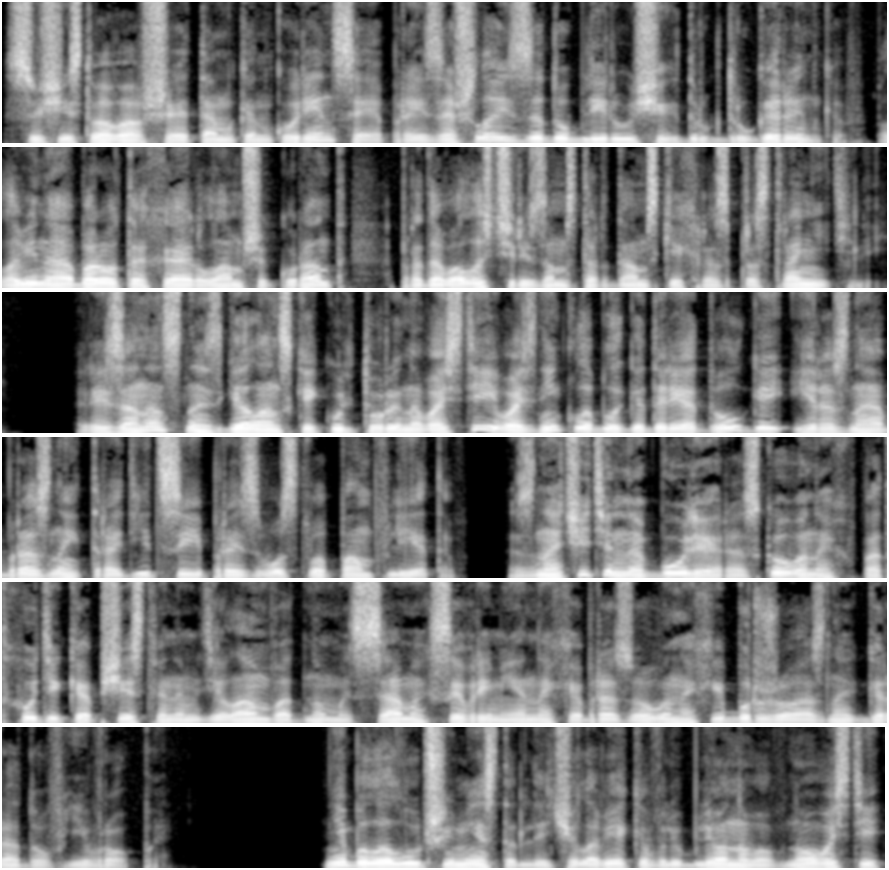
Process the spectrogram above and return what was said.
Существовавшая там конкуренция произошла из-за дублирующих друг друга рынков. Половина оборота Хайрламши Курант продавалась через амстердамских распространителей. Резонансность голландской культуры новостей возникла благодаря долгой и разнообразной традиции производства памфлетов, значительно более раскованных в подходе к общественным делам в одном из самых современных, образованных и буржуазных городов Европы. Не было лучше места для человека, влюбленного в новости,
